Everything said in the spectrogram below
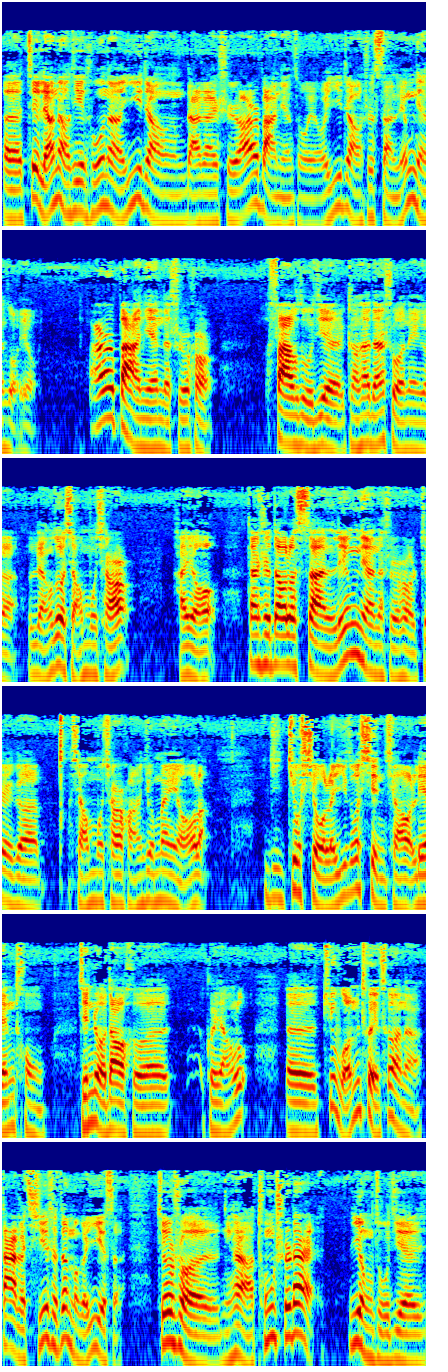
呃，这两张地图呢，一张大概是二八年左右，一张是三零年左右。二八年的时候，法国租界刚才咱说那个两座小木桥，还有。但是到了三零年的时候，这个小木桥好像就没有了，就就修了一座新桥，连通锦州道和贵阳路。呃，据我们推测呢，大概其实是这么个意思，就是说，你看啊，同时代英租界、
